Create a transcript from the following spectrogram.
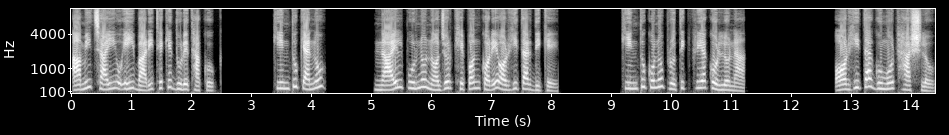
আমি চাই ও এই বাড়ি থেকে দূরে থাকুক। কিন্তু কেন? নাইল পূর্ণ নজর ক্ষেপণ করে অর্হিতার দিকে। কিন্তু কোনো প্রতিক্রিয়া করল না। অর্হিতা গুমোট হাসল।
